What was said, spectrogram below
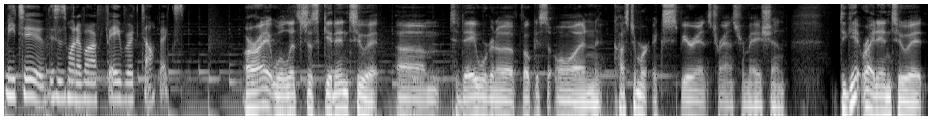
Me too. This is one of our favorite topics. All right, well, let's just get into it. Um, today, we're going to focus on customer experience transformation. To get right into it,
